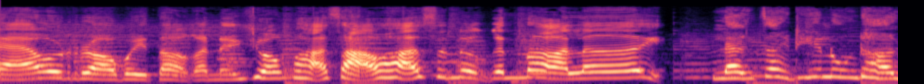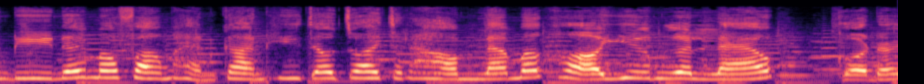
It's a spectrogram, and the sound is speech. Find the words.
แล้ว เราไปต่อกันในช่วงภาษาพาสนุกกันต่อเลย หลังจากที่ลุงทองดีได้มาฟังแผนการที่เจ้าจ้อยจะทำและเมื่อขอยืมเงินแล้ว ก็ได้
